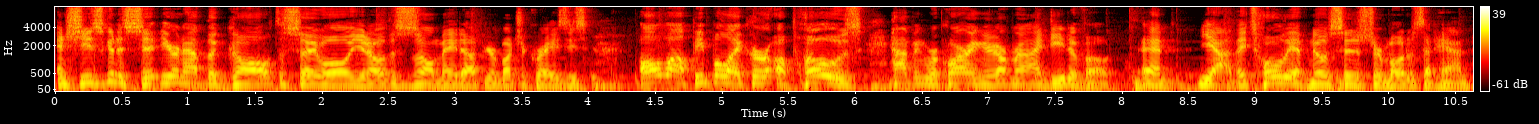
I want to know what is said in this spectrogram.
And she's going to sit here and have the gall to say, well, you know, this is all made up. You're a bunch of crazies. All while people like her oppose having requiring a government ID to vote. And yeah, they totally have no sinister motives at hand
